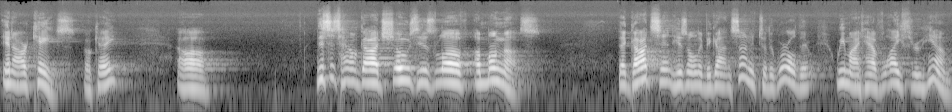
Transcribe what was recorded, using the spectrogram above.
in our case. Okay? Uh, this is how God shows his love among us. That God sent his only begotten Son into the world that we might have life through him.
